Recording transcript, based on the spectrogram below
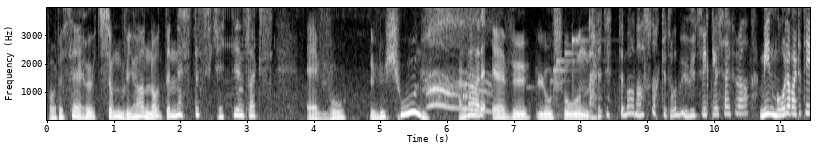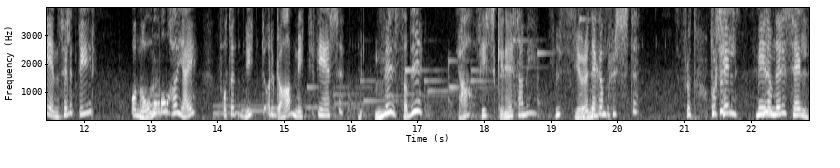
For det ser ut som vi har nådd det neste skritt i en slags evolusjon. Eller er det evolusjon? Er det dette mamma har snakket om å utvikle seg fra? Min mor har vært et encellet dyr. Og nå har jeg fått et nytt organ midt i fjeset. Nesa di? Ja, fiskenesa mi. Fiskenesa. Gjør at jeg kan puste. Flott. Fortell mer om dere selv.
